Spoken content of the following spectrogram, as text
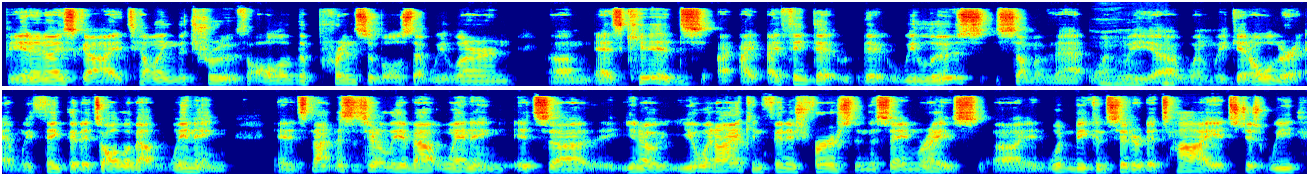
being a nice guy, telling the truth, all of the principles that we learn um, as kids. I, I, think that, that we lose some of that when mm-hmm. we uh, when we get older, and we think that it's all about winning and it's not necessarily about winning. It's uh, you know you and I can finish first in the same race. Uh, it wouldn't be considered a tie. It's just we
